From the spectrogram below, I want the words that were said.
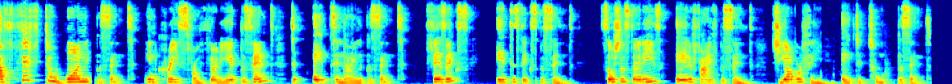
A 51% increase from 38% to 89%. Physics 86%. Social Studies, 85%. Geography, 82%.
